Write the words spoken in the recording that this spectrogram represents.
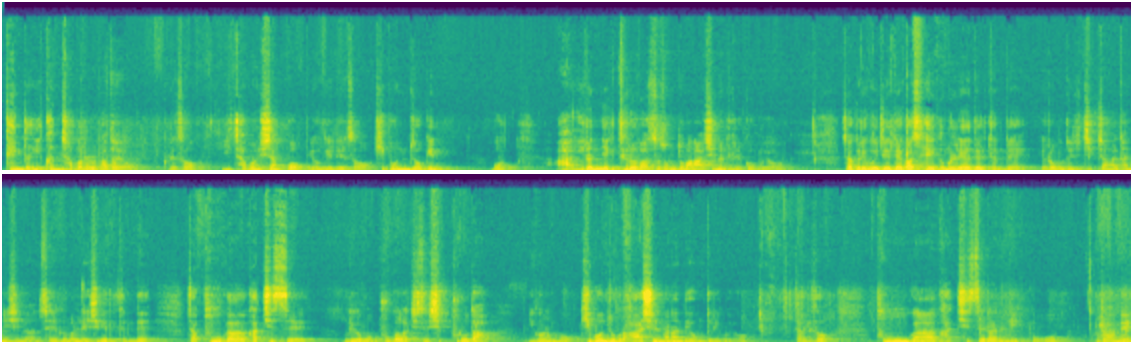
굉장히 큰 처벌을 받아요. 그래서 이 자본시장법 여기에 대해서 기본적인 뭐 아 이런 얘기 들어봤어 정도만 아시면 될 거고요. 자 그리고 이제 내가 세금을 내야 될 텐데 여러분도 이제 직장을 다니시면 세금을 내시게 될 텐데 자 부가가치세 우리가 뭐 부가가치세 10%다 이거는 뭐 기본적으로 아실 만한 내용들이고요. 자 그래서 부가 가치세라는 게 있고 그 다음에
